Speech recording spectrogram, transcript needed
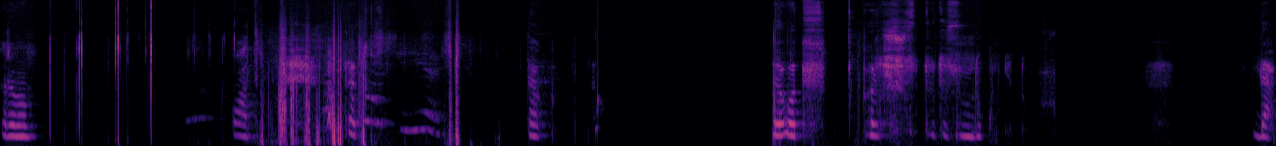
Зараз вам. От. Так. Так. Е, От, коротше, що тут сундук нету. Да.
